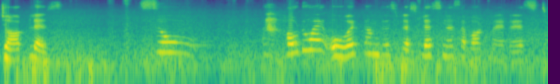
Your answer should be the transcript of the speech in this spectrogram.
jobless. So, how do I overcome this restlessness about my rest?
